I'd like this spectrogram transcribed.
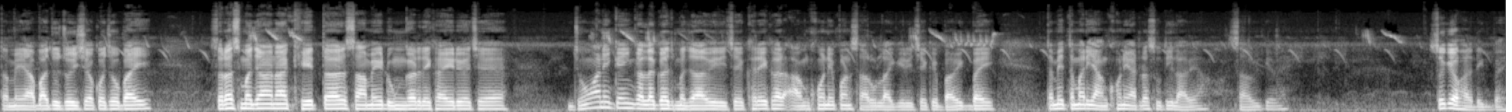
તમે આ બાજુ જોઈ શકો છો ભાઈ, સરસ મજાના ખેતર સામે ડુંગર દેખાઈ રહ્યો છે. જોવાની કંઈક અલગ જ મજા આવી રહી છે. ખરેખર આંખોને પણ સારું લાગી રહ્યું છે કે ભાવિકભાઈ, તમે તમારી આંખોને આટલા સુધી લાવ્યા? સારું કહેવાય. શું કહેવું હાર્દિકભાઈ?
